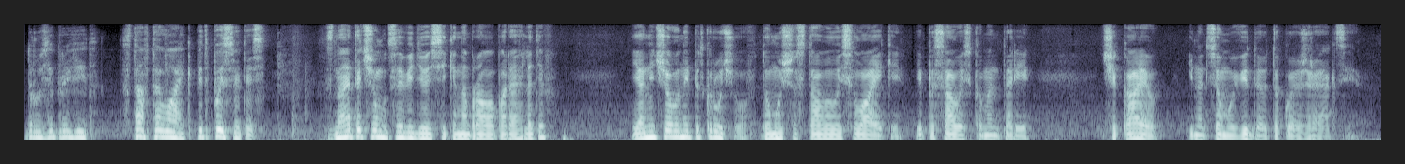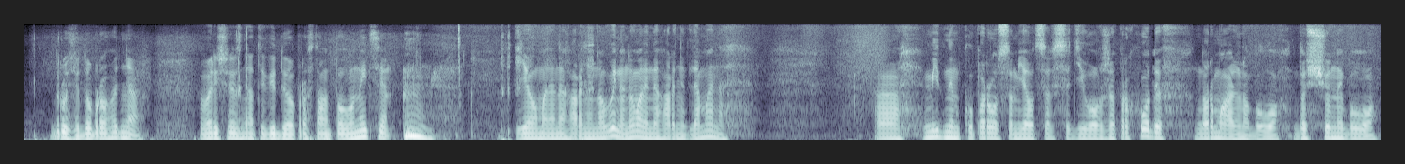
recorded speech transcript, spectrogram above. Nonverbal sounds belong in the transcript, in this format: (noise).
Друзі, привіт! Ставте лайк, підписуйтесь. Знаєте, чому це відео стільки набрало переглядів? Я нічого не підкручував, тому що ставились лайки і писались коментарі. Чекаю і на цьому відео такої ж реакції. Друзі, доброго дня. Вирішив зняти відео про стан полуниці. (clears throat) Є у мене негарні новини, ну вони не гарні для мене. Мідним купоросом я оце все діло вже проходив. Нормально було, дощу не було.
